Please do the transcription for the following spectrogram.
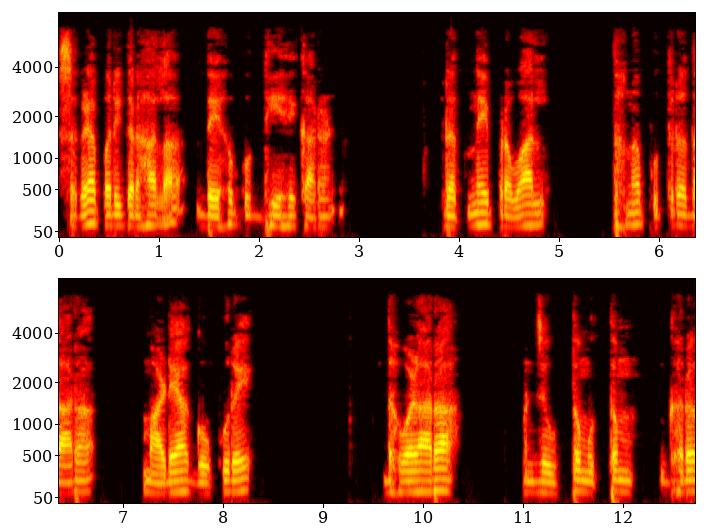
सगळ्या परिग्रहाला देहबुद्धी हे कारण. रत्ने प्रवाल धनपुत्र दारा माड्या गोपुरे धवळारा म्हणजे उत्तम उत्तम घर.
